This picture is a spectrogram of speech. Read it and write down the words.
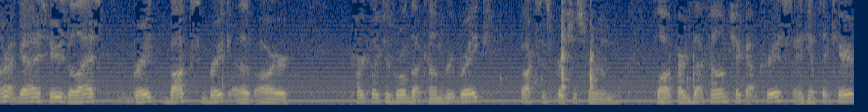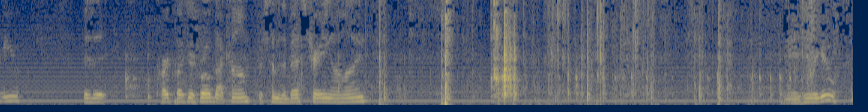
Alright guys, here's the last break box break of our cardcollectorsworld.com group break. Boxes purchased from blowoutcards.com. Check out Chris and he'll take care of you. Visit cardcollectorsworld.com for some of the best trading online. And here we go.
